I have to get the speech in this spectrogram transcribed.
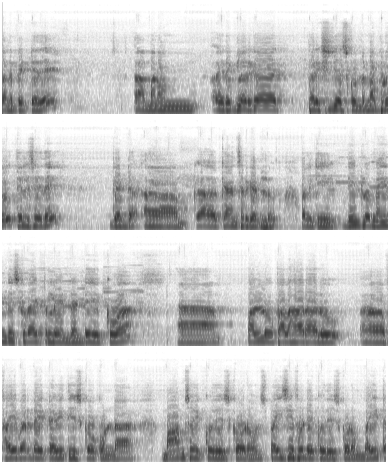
కనిపెట్టేదే మనం రెగ్యులర్గా పరీక్ష చేసుకుంటున్నప్పుడు తెలిసేదే గడ్డ క్యాన్సర్ గడ్డలు. వాళ్ళకి దీంట్లో మెయిన్ రిస్క్ ఫ్యాక్టర్లు ఏంటంటే ఎక్కువ పళ్ళు పలహారాలు ఫైబర్ డైట్ అవి తీసుకోకుండా మాంసం ఎక్కువ తీసుకోవడం స్పైసీ ఫుడ్ ఎక్కువ తీసుకోవడం బయట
